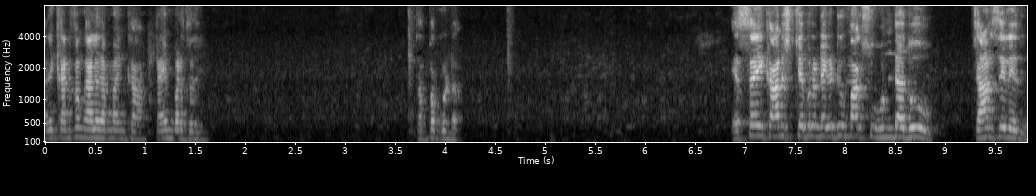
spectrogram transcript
అది కన్ఫర్మ్ కాలేదమ్మా ఇంకా. టైం పడుతుంది. తప్పకుండా. ఎస్ఐ కానిస్టేబుల్ నెగిటివ్ మార్క్స్ ఉండదు. ఛాన్సే లేదు.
